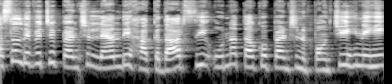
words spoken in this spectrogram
ਅਸਲ ਦੇ ਵਿੱਚ ਪੈਨਸ਼ਨ ਲੈਣ ਦੇ ਹੱਕਦਾਰ ਸੀ। ਉਹਨਾਂ ਤੱਕ ਉਹ ਪੈਨਸ਼ਨ ਪਹੁੰਚੀ ਹੀ ਨਹੀਂ।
